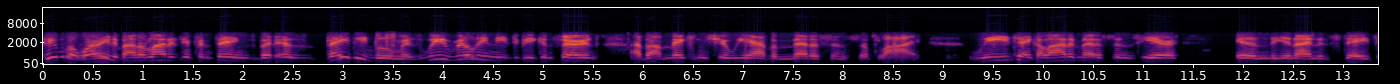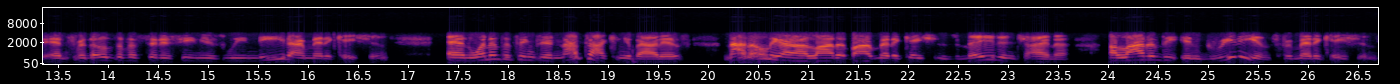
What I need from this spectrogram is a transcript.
people are worried about a lot of different things, but as baby boomers, we really need to be concerned about making sure we have a medicine supply. We take a lot of medicines here in the United States, and for those of us that are seniors, we need our medication. And one of the things they're not talking about is not only are a lot of our medications made in China, a lot of the ingredients for medications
